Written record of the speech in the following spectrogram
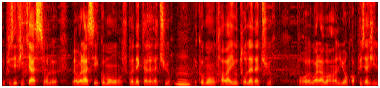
les plus efficaces sur le. Mais voilà, c'est comment on se connecte à la nature Mm. et comment on travaille autour de la nature pour euh, voilà, avoir un lieu encore plus agile.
